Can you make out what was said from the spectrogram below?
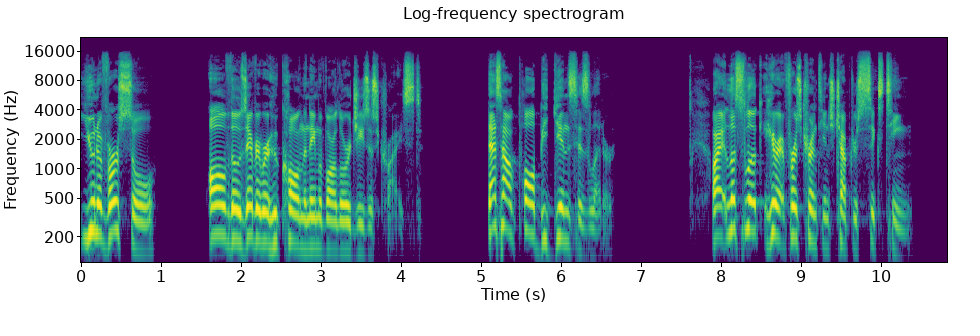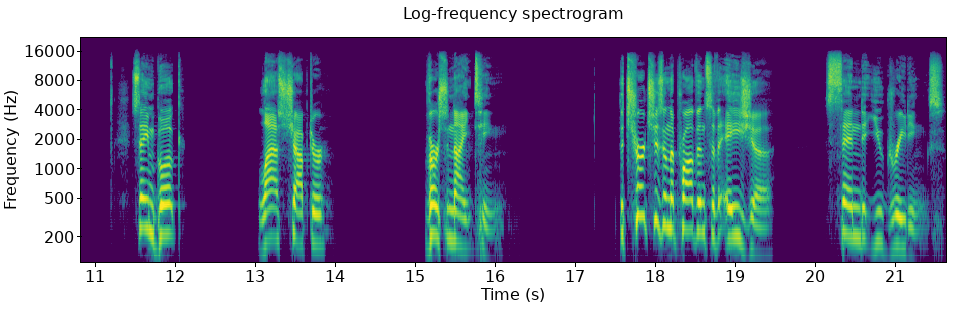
universal, all of those everywhere who call in the name of our Lord Jesus Christ. That's how Paul begins his letter. All right, let's look here at 1 Corinthians chapter 16. Same book, last chapter, verse 19. The churches in the province of Asia send you greetings.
